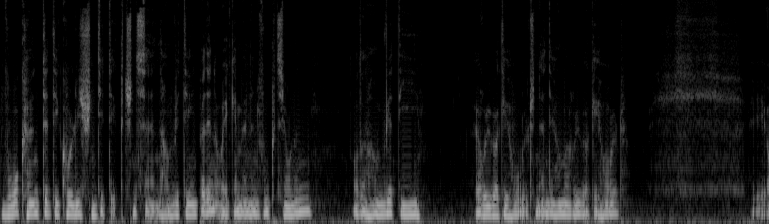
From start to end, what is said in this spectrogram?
Wo könnte die Collision Detection sein? Haben wir die bei den allgemeinen Funktionen oder haben wir die rübergeholt? Nein, die haben wir rübergeholt. Ja,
